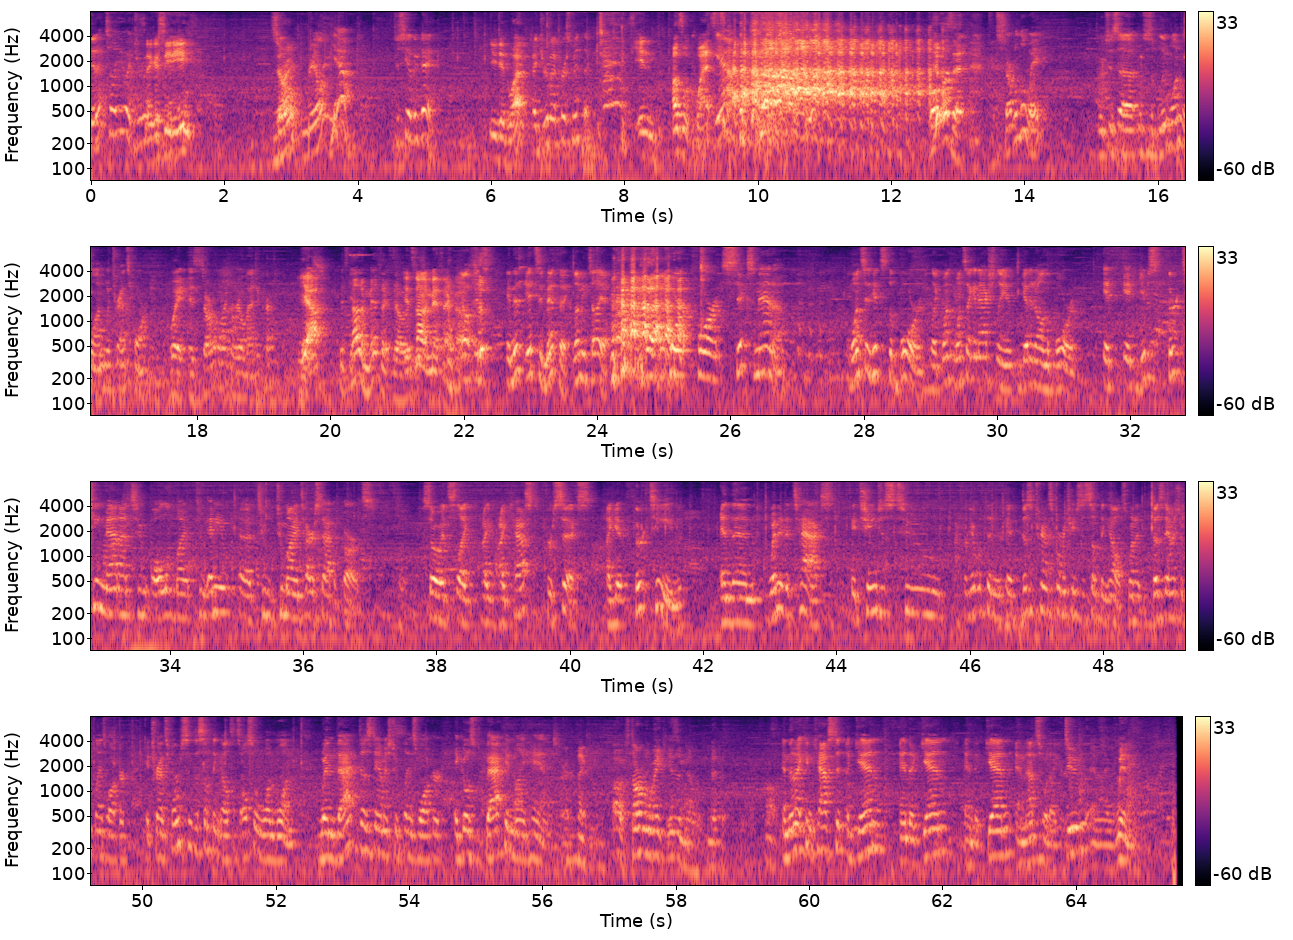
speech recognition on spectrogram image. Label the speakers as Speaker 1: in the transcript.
Speaker 1: Did I tell you I drew my
Speaker 2: Sega
Speaker 1: first
Speaker 2: CD.
Speaker 3: No.
Speaker 1: Really? Yeah. Just the other day.
Speaker 2: You did what?
Speaker 1: I drew my first mythic.
Speaker 2: In Puzzle Quest.
Speaker 1: Yeah.
Speaker 3: What was it?
Speaker 1: Startled Awake, which is a which is a blue one one with transform.
Speaker 3: Wait, is Startled like a real magic card?
Speaker 2: Yeah.
Speaker 4: It's not a mythic though.
Speaker 2: It's not a mythic though.
Speaker 1: No,
Speaker 2: though.
Speaker 1: it's in this, it's a mythic. Let me tell you. for for six mana, once it hits the board, like once, once I can actually get it on the board, it, it gives 13 mana to all of my to any uh, to to my entire stack of cards. So it's like I, I cast for six, I get 13, and then when it attacks, it changes to I forget what the it doesn't transform. It changes to something else. When it does damage to planeswalker, it transforms into something else. It's also one one. When that does damage to planeswalker, it goes back in my hand,
Speaker 5: Thank you.
Speaker 4: Oh, Startled Awake is a mythic. Oh.
Speaker 1: and then I can cast it again and again and again, and that's what I do, and I win.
